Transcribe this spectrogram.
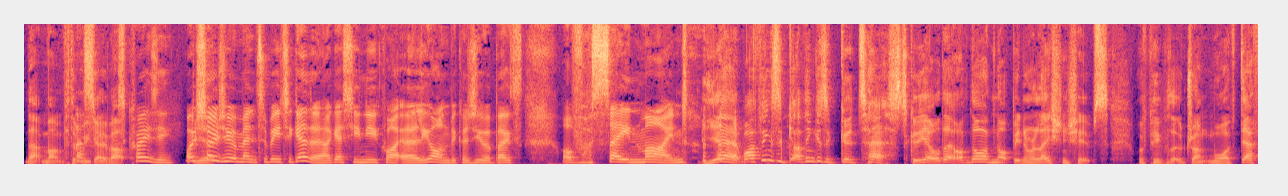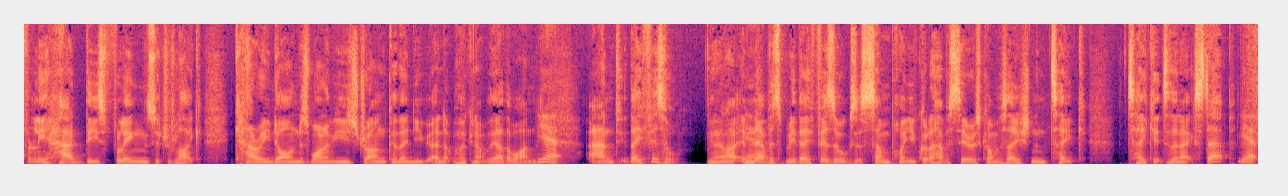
that month that that's, we gave that's up. crazy. Well, it Yeah. shows you were meant to be together. I guess you knew quite early on because you were both of a sane mind. yeah, well, I think it's a, I think it's a good test because yeah, although, although I've not been in relationships with people that have drunk more, I've definitely had these flings which have like carried on. Just one of you's drunk, and then you end up hooking up with the other one. Yeah. and they fizzle. You know, like Yeah. inevitably they fizzle because at some point you've got to have a serious conversation and take take it to the next step. Yep.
